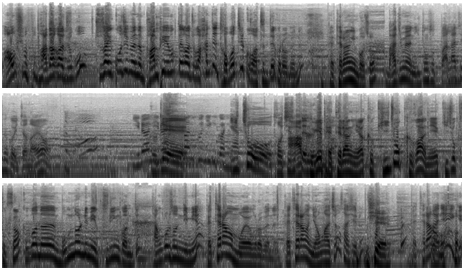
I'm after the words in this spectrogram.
9시 버프 받아가지고 주사기 꽂으면은 반피 회복돼가지고 한 대 더 버틸 것 같은데 그러면은? 베테랑이 뭐죠? 맞으면 이동속 빨라지는 거 있잖아요 이런 그게 이런 수건분인 거냐 2초 더아 지속되는 그게 건가? 베테랑이야? 그 귀족 그거 아니에요? 귀족 특성? 그거는 몸놀림이 구린 건데? 단골 손님이야? 베테랑은 뭐예요 그러면은? 베테랑은 영화죠 사실은? 예 베테랑 아니야 이게?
